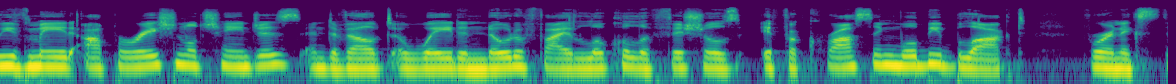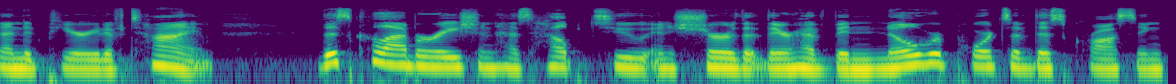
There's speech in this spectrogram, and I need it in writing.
We've made operational changes and developed a way to notify local officials if a crossing will be blocked for an extended period of time. This collaboration has helped to ensure that there have been no reports of this crossing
